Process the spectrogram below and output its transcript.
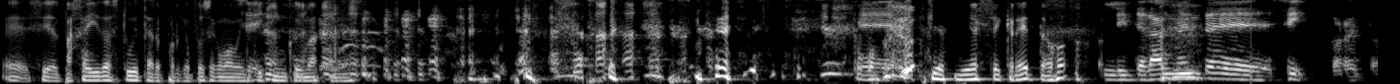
Eh, sí, el pajarito es Twitter porque puse como Sí. 25 imágenes. como, Eh, mío, es secreto. Literalmente sí, correcto.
